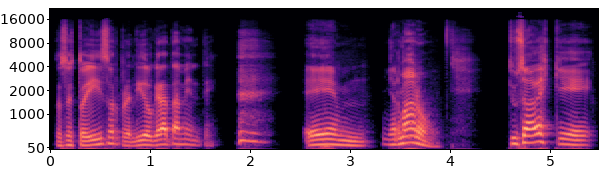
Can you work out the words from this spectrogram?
Entonces estoy sorprendido gratamente. Em, mi hermano, tú sabes que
